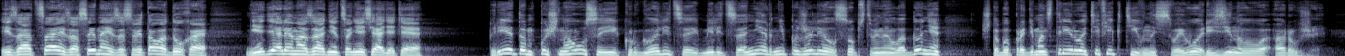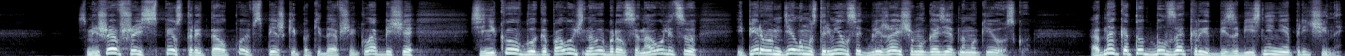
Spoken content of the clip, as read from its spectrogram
И за отца, и за сына, и за святого духа. Неделю на задницу не сядете!» При этом пышноусый и круглолицый милиционер не пожалел собственной ладони, чтобы продемонстрировать эффективность своего резинового оружия. Смешавшись с пестрой толпой в спешке покидавшей кладбище, Синяков благополучно выбрался на улицу и первым делом устремился к ближайшему газетному киоску — Однако тот был закрыт без объяснения причины,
